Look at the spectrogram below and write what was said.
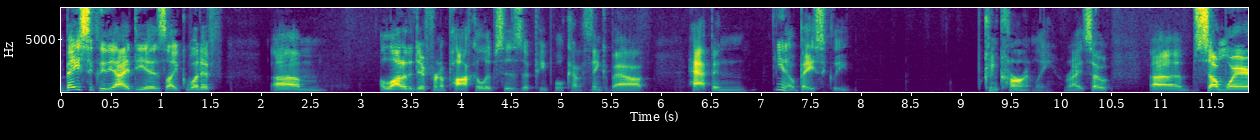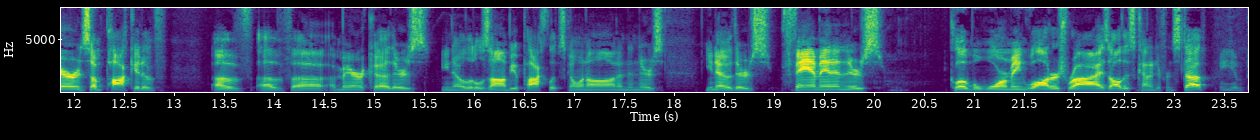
basically, the idea is like, what if um, a lot of the different apocalypses that people kind of think about happen, you know, basically concurrently, right? So uh, somewhere in some pocket of of of uh, America, there's you know a little zombie apocalypse going on, and then there's you know there's famine and there's global warming, waters rise, all this kind of different stuff. EMP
